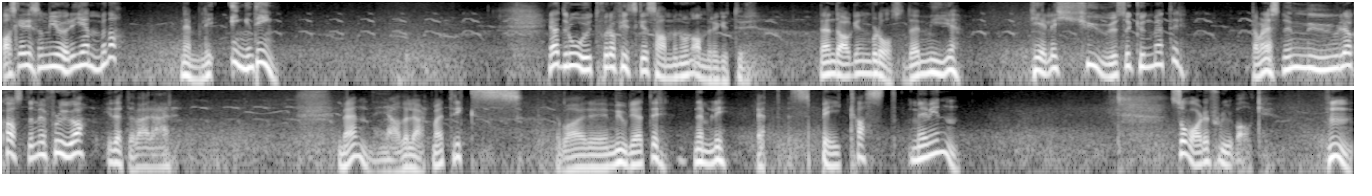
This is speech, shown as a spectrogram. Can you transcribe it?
Hva skal jeg liksom gjøre hjemme, da? Nemlig ingenting. Jeg dro ut for å fiske sammen med noen andre gutter. Den dagen blåste det mye. Hele 20 sekundmeter. Det var nesten umulig å kaste med flua i dette været her. Men jeg hadde lært meg et triks. Det var eh, muligheter, nemlig et speikast med vinden. Så var det fluevalg. Hm,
